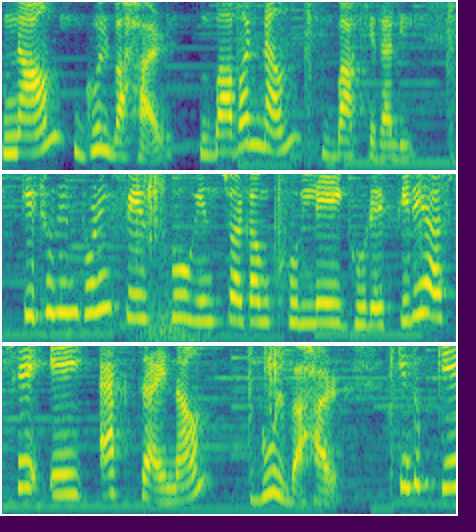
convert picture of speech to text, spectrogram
নাম গুলবাহার, বাবার নাম বাকের আলী। কিছুদিন ধরে ফেসবুক ইনস্টাগ্রাম খুললেই ঘুরে ফিরে আসছে এই একটাই নাম গুলবাহার। কিন্তু কে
